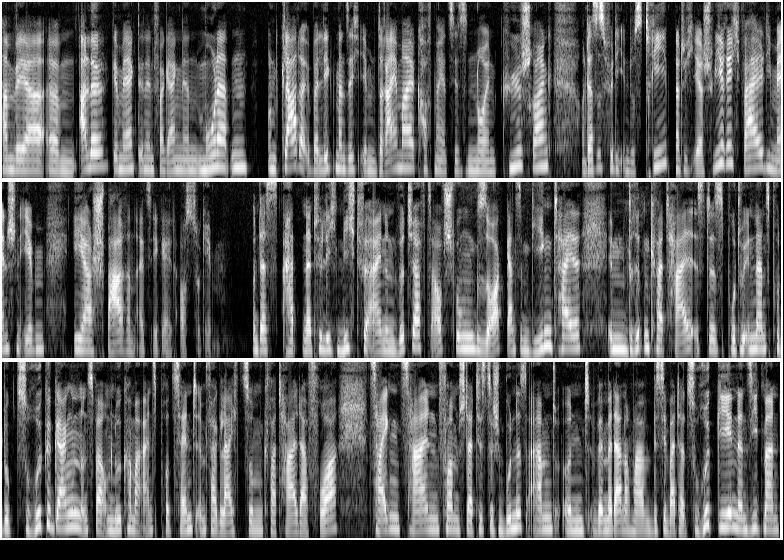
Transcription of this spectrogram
haben wir ja ähm, alle gemerkt in den vergangenen Monaten. Und klar, da überlegt man sich eben dreimal, kauft man jetzt diesen neuen Kühlschrank. Und das ist für die Industrie natürlich eher schwierig, weil die Menschen eben eher sparen, als ihr Geld auszugeben. Und das hat natürlich nicht für einen Wirtschaftsaufschwung gesorgt. Ganz im Gegenteil. Im dritten Quartal ist das Bruttoinlandsprodukt zurückgegangen und zwar um 0,1 Prozent im Vergleich zum Quartal davor. Zeigen Zahlen vom Statistischen Bundesamt. Und wenn wir da noch mal ein bisschen weiter zurückgehen, dann sieht man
